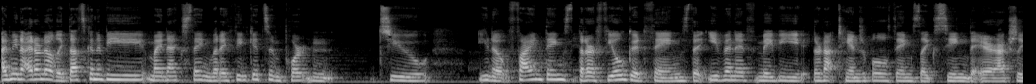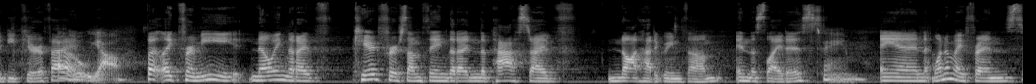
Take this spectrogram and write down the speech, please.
I mean, I don't know, like that's going to be my next thing, but I think it's important to, you know, find things that are feel good things that even if maybe they're not tangible things like seeing the air actually be purified. Oh yeah, But like for me, knowing that I've cared for something that I, in the past I've not had a green thumb in the slightest. same. And one of my friends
